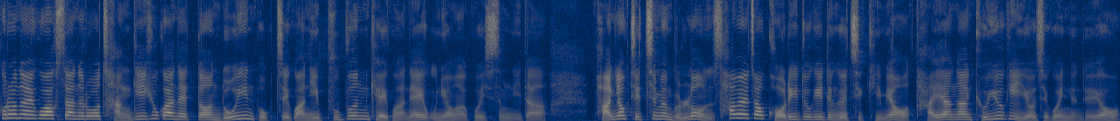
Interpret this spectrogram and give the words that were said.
코로나19 확산으로 장기 휴가 냈던 노인 복지관이 부분 개관해 운영하고 있습니다. 방역 지침은 물론 사회적 거리두기 등을 지키며 다양한 교육이 이어지고 있는데요.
